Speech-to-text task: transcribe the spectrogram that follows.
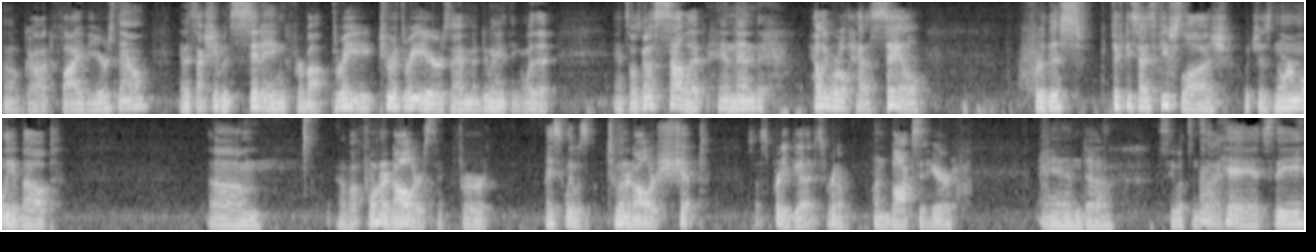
oh god five years now, and it's actually been sitting for about three, two or three years. I haven't been doing anything with it, and so I was going to sell it, and then Heli World had a sale for this 50 size fuselage, which is normally about um, about $400 for basically was $200 shipped. So that's pretty good. So we're gonna unbox it here and uh, see what's inside. Okay, it's the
